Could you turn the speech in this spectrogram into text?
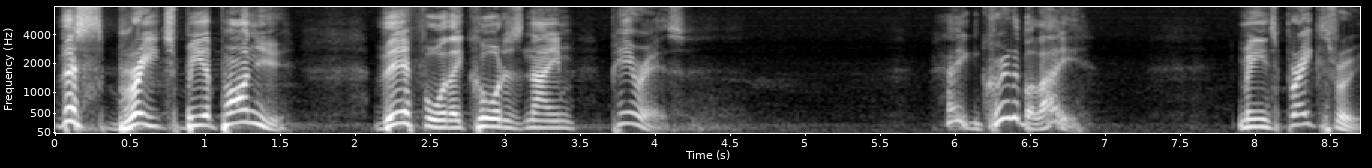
this breach be upon you. Therefore, they called his name Perez. Hey, incredible, eh? Means breakthrough,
